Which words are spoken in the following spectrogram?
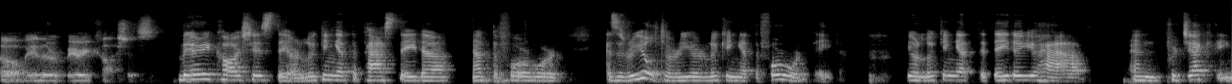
Oh, yeah. They're very cautious. very cautious. They are looking at the past data, not the forward. As a realtor, you're looking at the forward data. Mhm. You're looking at the data you have and projecting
